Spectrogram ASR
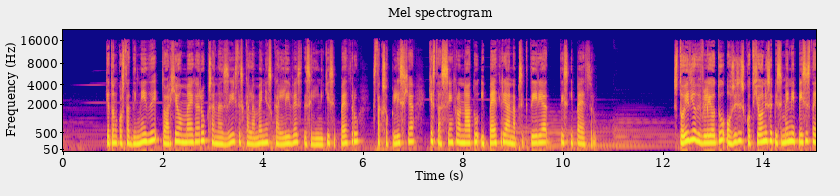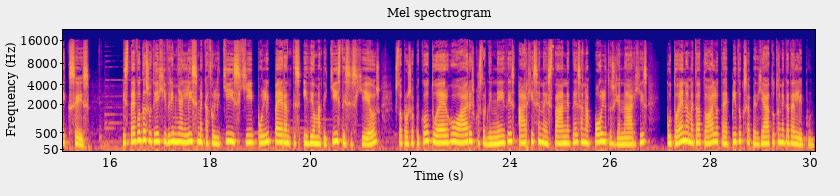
Για τον Κωνσταντινίδη, το αρχαίο μέγαρο ξαναζεί στις καλαμένιες καλύβες της ελληνικής υπαίθρου, στα ξοκλήσια και στα σύγχρονά του υπαίθρια αναψυκτήρια της υπαίθρου. Στο ίδιο βιβλίο του, ο Ζήσης Κοτιώνης επισημαίνει επίσης τα εξής. Πιστεύοντας ότι έχει βρει μια λύση με καθολική ισχύ πολύ πέραν της ιδιωματικής της ισχύως, στο προσωπικό του έργο ο Άρης Κωνσταντινίδης άρχισε να αισθάνεται σαν απόλυτος γενάρχης που το ένα μετά το άλλο τα επίδοξα παιδιά του τον εγκαταλείπουν.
